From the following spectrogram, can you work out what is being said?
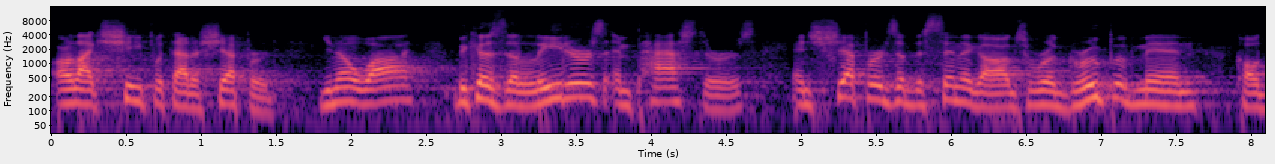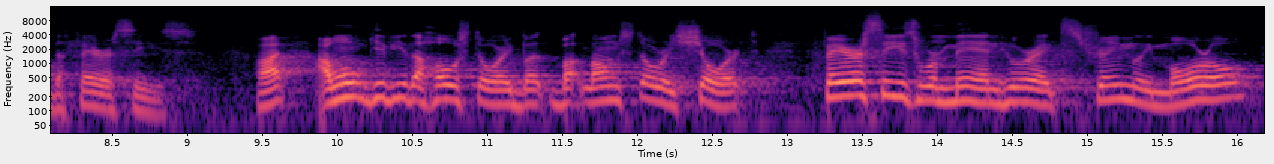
are like sheep without a shepherd. You know why? Because the leaders and pastors and shepherds of the synagogues were a group of men called the Pharisees. Right? I won't give you the whole story, but, but long story short, Pharisees were men who were extremely moral.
